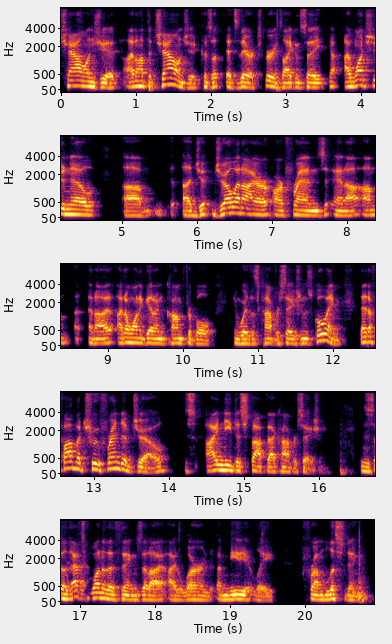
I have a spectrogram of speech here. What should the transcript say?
challenge it, I don't have to challenge it because it's their experience. I can say, I want you to know um, uh, Joe and I are, are friends, and uh, um, and I, I don't want to get uncomfortable in where this conversation is going. That if I'm a true friend of Joe, I need to stop that conversation. So mm-hmm. that's one of the things that I, I, learned immediately from listening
